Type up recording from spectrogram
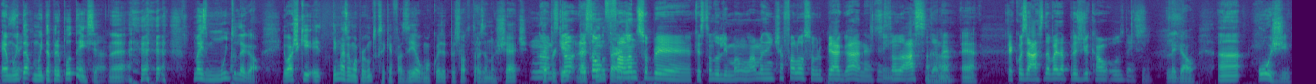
É muita, muita prepotência, né? Mas muito legal. Eu acho que. eh, Tem mais alguma pergunta que você quer fazer? Alguma coisa que o pessoal tá trazendo no chat? Não, Até porque eles estão tarde. falando sobre a questão do limão lá, mas a gente já falou sobre o pH, né? A questão da ácida, Aham, né? É. Qualquer coisa ácida vai dar prejudicar os dentes. Sim. Legal. Ah, hoje,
